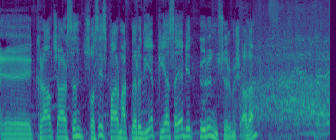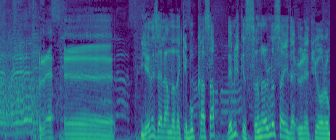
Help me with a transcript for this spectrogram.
e, Kral Charles'ın sosis parmakları diye piyasaya bir ürün sürmüş adam. Ve e, Yeni Zelanda'daki bu kasap demiş ki sınırlı sayıda üretiyorum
